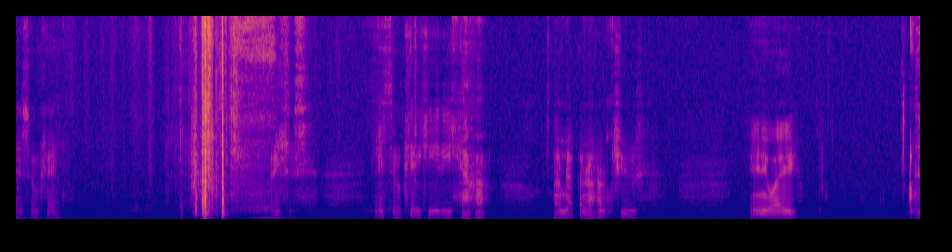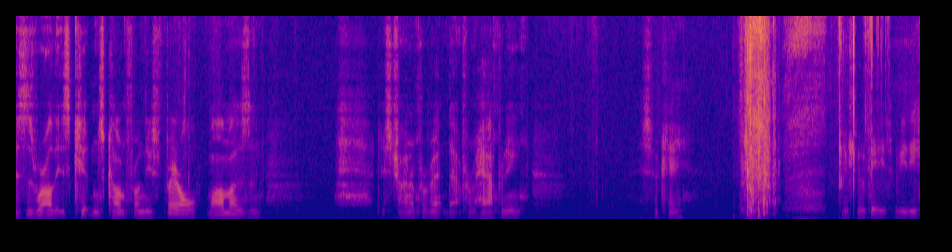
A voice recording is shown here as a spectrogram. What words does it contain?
It's okay. Gracious. It's okay, kitty. I'm not gonna hurt you. Anyway, this is where all these kittens come from, these feral mamas, and just trying to prevent that from happening. It's okay. It's okay, sweetie.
